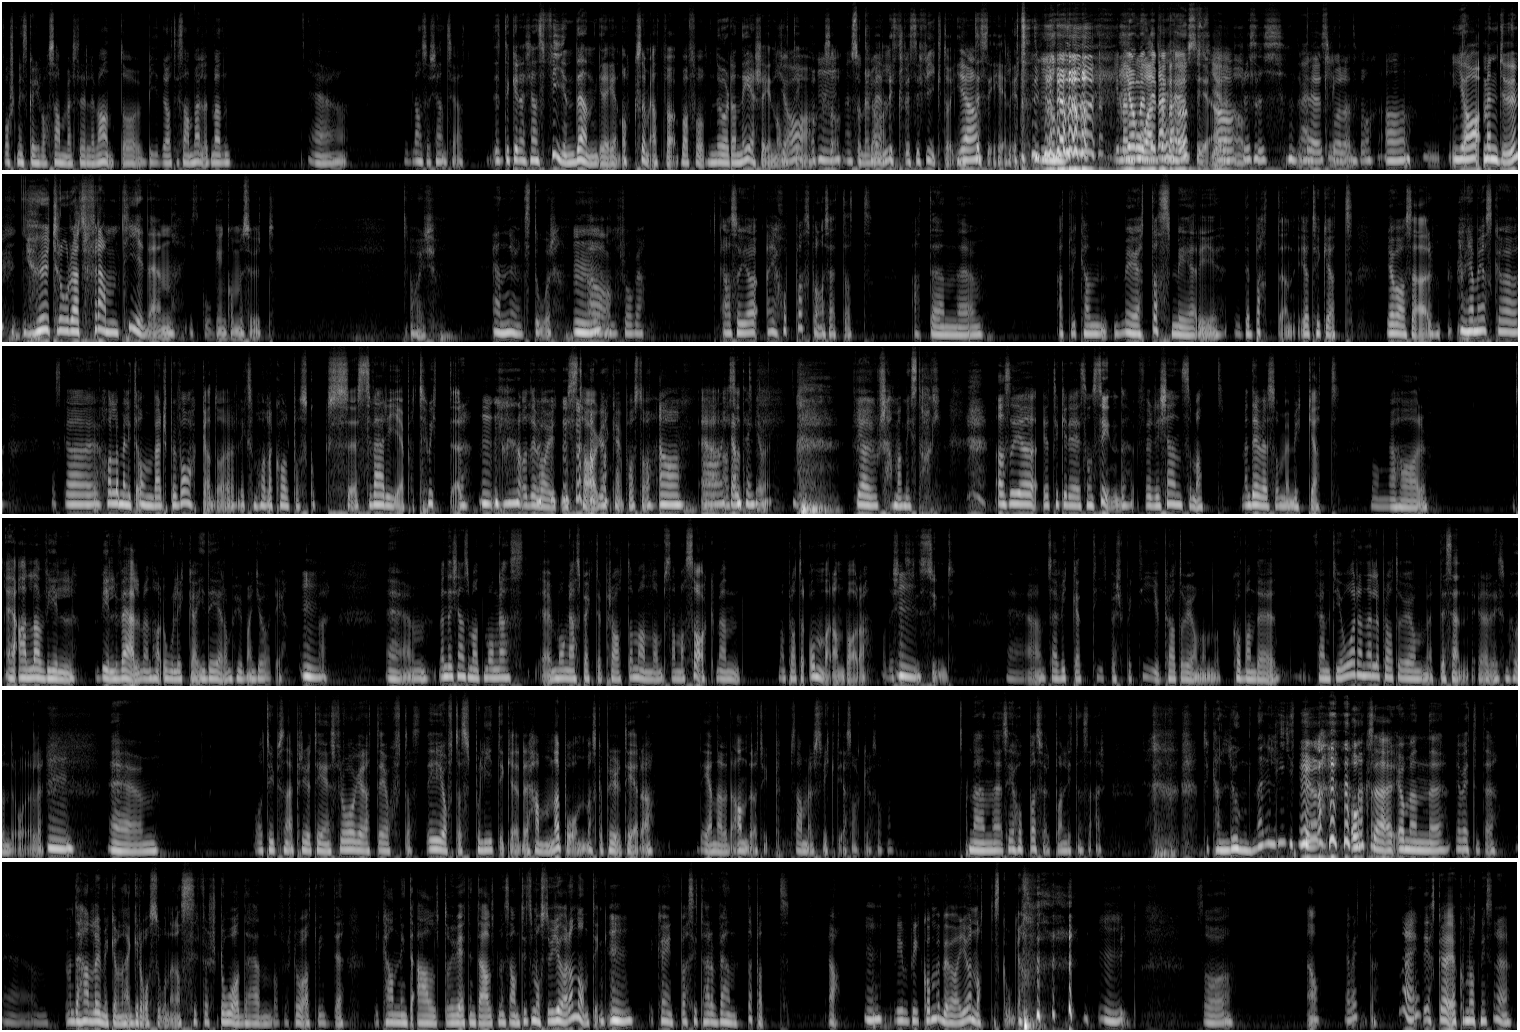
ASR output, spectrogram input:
forskning ska ju vara samhällsrelevant och bidra till samhället men eh, ibland så känns jag att jag tycker den känns fin den grejen också med att bara, bara få nörda ner sig i någonting Ja, också. mm, men som är väldigt specifikt och inte Ja. se helheten. Mm. Ja, men ja, men båda det behövs, behövs ju. Ja, precis. Det behövs båda två. Ja. Ja, men du, hur tror du att framtiden i skogen kommer se ut? Oj, ännu en stor Mm. Fråga. Alltså jag, jag hoppas på något sätt att, att, den, eh, att vi kan mötas mer i, i debatten. Jag tycker att jag var så här, ja, men jag, ska, jag ska hålla mig lite omvärldsbevakad och liksom hålla koll på skogs-Sverige på Twitter. Mm. Och det var ju ett misstag kan jag påstå. Ja, Eh, Ja, jag alltså kan tänka mig. jag har gjort samma misstag. Alltså jag, jag tycker det är som synd. För det känns som att, men det är väl som med mycket att många har, eh, alla vill, vill väl men har olika idéer om hur man gör det. Mm. Ehm, Men det känns som att många, eh, många aspekter pratar man om samma sak men man pratar om varandra bara. Och det känns Mm. synd. Eh, så här, vilka tidsperspektiv pratar vi om? Om de kommande 50 åren eller pratar vi om ett decennium, eller liksom 100 år? Eller? Mm. Ehm, och typ sådana här prioriteringsfrågor, att det är, oftast, det är oftast politiker det hamnar på om man ska prioritera det ena eller det andra, typ samhällsviktiga saker. Och så. Men eh, så jag hoppas väl på en liten så här, vi kan lugna det lite. Ja. Och så här, ja men eh, jag vet inte. Ehm, Men det handlar ju mycket om den här gråzonen, att förstå den och förstå att vi inte vi kan inte allt och vi vet inte allt men samtidigt måste vi göra någonting. Mm. Vi kan ju inte bara sitta här och vänta på att Mm. vi, vi kommer behöva göra något i skogen. Mm. Så ja, jag vet inte. Nej. Jag, ska, jag kommer åtminstone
